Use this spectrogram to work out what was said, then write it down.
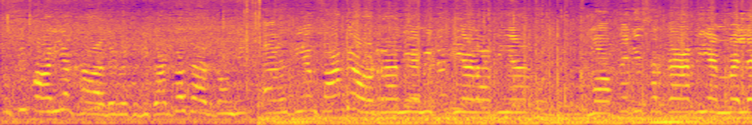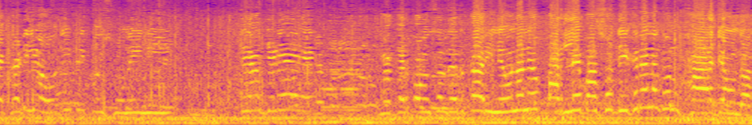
ਤੁਸੀਂ ਪਾਣੀਆਂ ਖਾਲ ਦੇ ਵਿੱਚ ਦੀ ਕੱਢਦਾ ਸਾਈਡ ਤੋਂ ਦੀ। ਐਸਡੀਐਮ ਸਾਹਿਬ ਦੇ ਆਰਡਰਾਂ ਦੀਆਂ ਵੀ ਧੱਜੀਆਂ ਲਾਦੀਆਂ ਮੌਕੇ ਦੀ ਸਰਕਾਰ ਦੀ ਐਮਐਲਏ ਖੜੀ ਆ, ਉਹਦੀ ਵੀ ਕੋਈ ਸੁਣੀ ਨਹੀਂ। ਤੇ ਉਹ ਜਿਹੜੇ ਨਗਰ ਕੌਂਸਲ ਦੇ ਅਧਿਕਾਰੀ ਨੇ ਉਹਨਾਂ ਨੇ ਉਹ ਪਰਲੇ ਪਾਸੋਂ ਦਿਖ ਰਿਹਾ ਨਾ ਤੁਹਾਨੂੰ ਖਾਲ ਜਾਉਂਦਾ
